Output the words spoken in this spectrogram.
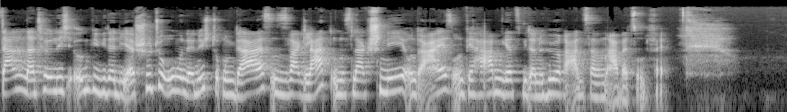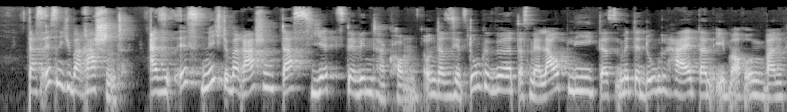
dann natürlich irgendwie wieder die Erschütterung und Ernüchterung da ist. Es war glatt und es lag Schnee und Eis und wir haben jetzt wieder eine höhere Anzahl an Arbeitsunfällen. Das ist nicht überraschend, also es ist nicht überraschend, dass jetzt der Winter kommt und dass es jetzt dunkel wird, dass mehr Laub liegt, dass mit der Dunkelheit dann eben auch irgendwann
